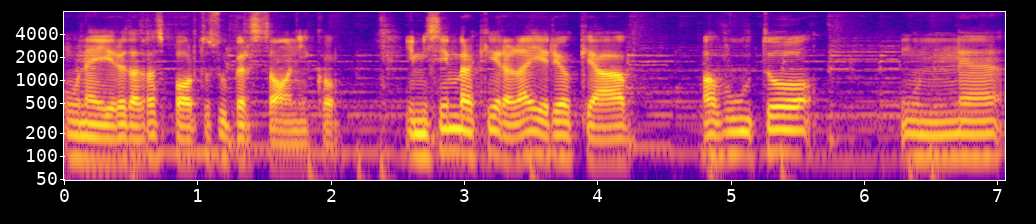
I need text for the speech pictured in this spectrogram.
un aereo da trasporto supersonico e mi sembra che era l'aereo che ha avuto un,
